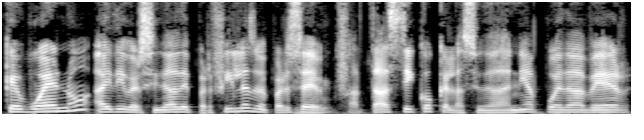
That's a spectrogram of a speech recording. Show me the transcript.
Qué bueno, hay diversidad de perfiles, me parece fantástico que la ciudadanía pueda ver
